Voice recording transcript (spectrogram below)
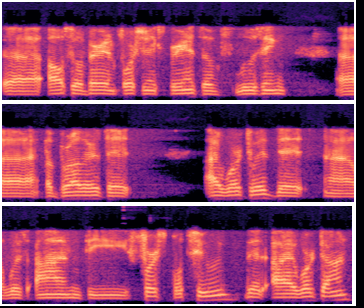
uh, also a very unfortunate experience of losing uh, a brother that I worked with that uh, was on the first platoon that I worked on,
